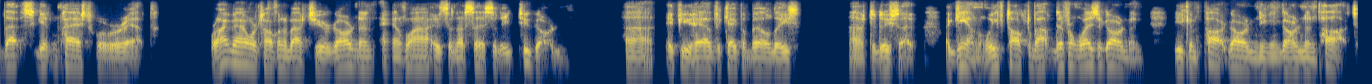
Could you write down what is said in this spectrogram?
that's getting past where we're at. Right now, we're talking about your gardening and why it's a necessity to garden. Uh, if you have the capabilities uh, to do so. Again, we've talked about different ways of gardening. You can pot garden, you can garden in pots,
